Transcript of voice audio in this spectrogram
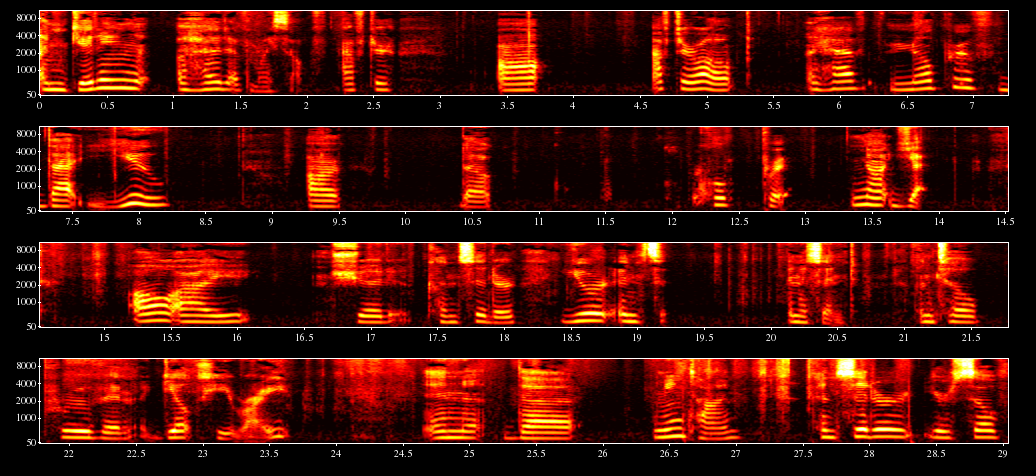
I'm getting ahead of myself. After all, after all, I have no proof that you are the Culprit? Not yet. All I should consider you're inc- innocent until proven guilty, right? In the meantime, consider yourself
